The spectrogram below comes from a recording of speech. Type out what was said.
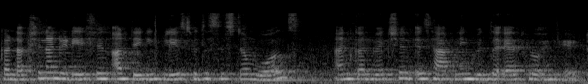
conduction and radiation are taking place with the system walls and convection is happening with the airflow in it.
